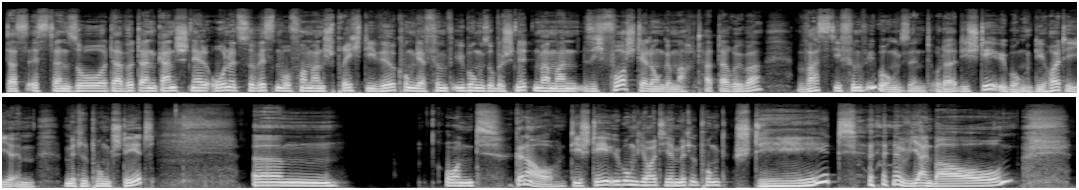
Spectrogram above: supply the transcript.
das ist dann so, da wird dann ganz schnell, ohne zu wissen, wovon man spricht, die Wirkung der fünf Übungen so beschnitten, weil man sich Vorstellungen gemacht hat darüber, was die fünf Übungen sind oder die Stehübung, die heute hier im Mittelpunkt steht. Ähm, und genau, die Stehübung, die heute hier im Mittelpunkt steht, wie ein Baum,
